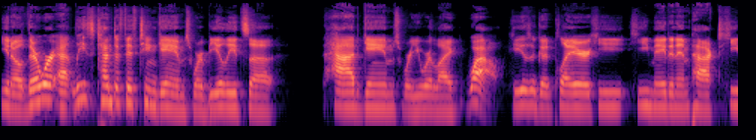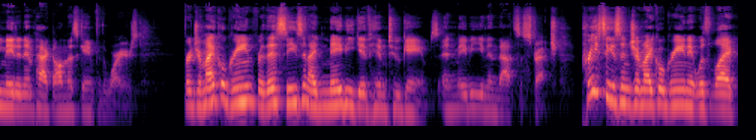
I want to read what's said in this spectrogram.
you know, there were at least 10 to 15 games where Bjelica had games where you were like, wow, he is a good player. He he made an impact. He made an impact on this game for the Warriors. For JaMychal Green for this season, I'd maybe give him two games, and maybe even that's a stretch. Preseason JaMychal Green, it was like,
